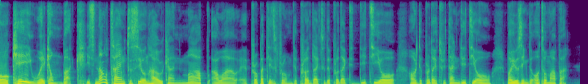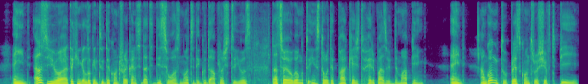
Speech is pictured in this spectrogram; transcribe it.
Okay, welcome back. It's now time to see on how we can map our uh, properties from the product to the product DTO or the product return DTO by using the auto mapper. And as you are taking a look into the control, you can see that this was not the good approach to use. That's why we're going to install the package to help us with the mapping. And I'm going to press Ctrl Shift P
